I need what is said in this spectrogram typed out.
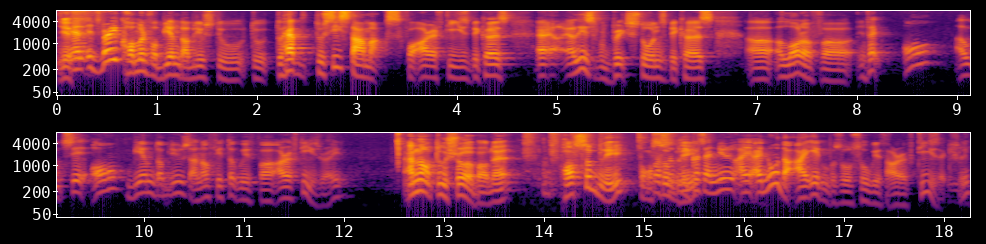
Yes. And it's very common for BMWs to, to, to have to see star marks for RFTs because, uh, at least for Bridgestones, because uh, a lot of, uh, in fact, all, I would say all BMWs are now fitted with uh, RFTs, right? I'm not too sure about that. Possibly, Possibly, possibly. because I knew I, I know the i8 was also with RFTs actually.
